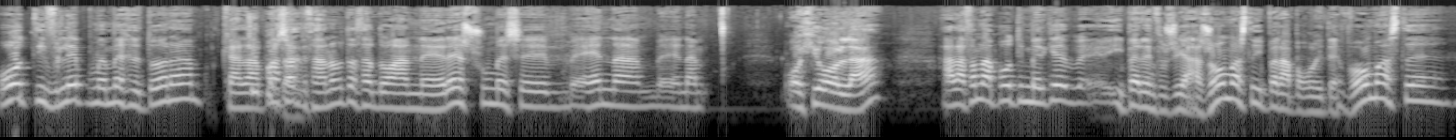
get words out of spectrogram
ό,τι βλέπουμε μέχρι τώρα, κατά Τίποτα. πάσα πιθανότητα θα το αναιρέσουμε σε ένα, ένα. Όχι όλα, αλλά θέλω να πω ότι μερικές υπερενθουσιαζόμαστε, υπεραπογοητευόμαστε.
